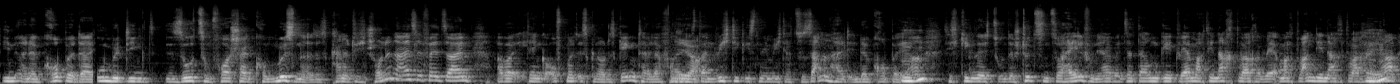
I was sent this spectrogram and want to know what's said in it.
in einer Gruppe da unbedingt so zum Vorschein kommen müssen. Also es kann natürlich schon ein Einzelfeld sein, aber ich denke, oftmals ist genau das Gegenteil der Fall. Ja. Was dann wichtig ist, nämlich der Zusammenhalt in der Gruppe, ja? sich gegenseitig zu unterstützen, zu helfen, ja? wenn es halt darum geht, wer macht die Nachtwache, wer macht wann die Nachtwache, ja?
